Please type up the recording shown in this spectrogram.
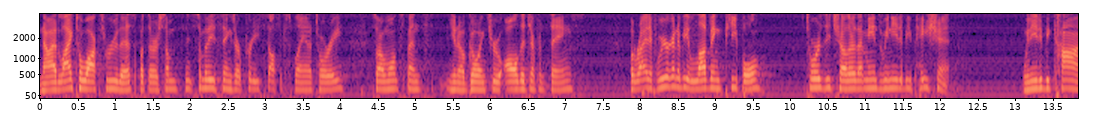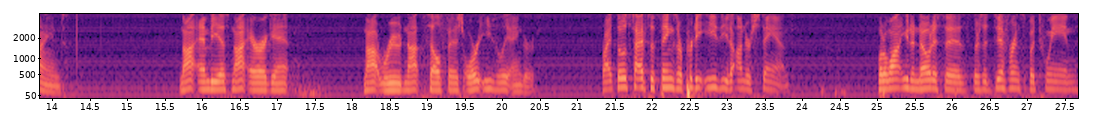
Now, I'd like to walk through this, but there are some th- some of these things are pretty self-explanatory, so I won't spend you know going through all the different things. But right, if we are going to be loving people towards each other, that means we need to be patient. We need to be kind not envious, not arrogant, not rude, not selfish, or easily angered. Right? Those types of things are pretty easy to understand. What I want you to notice is there's a difference between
